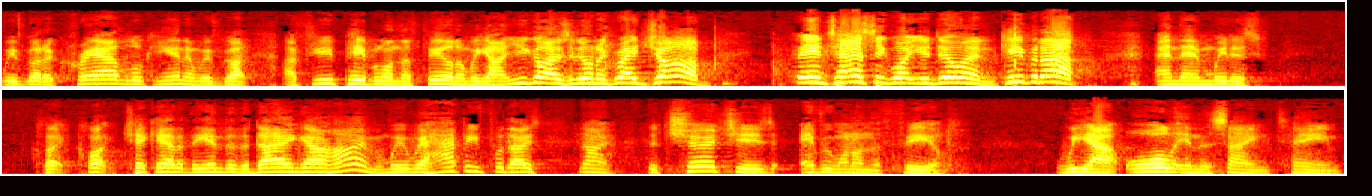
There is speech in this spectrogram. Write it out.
we've got a crowd looking in and we've got a few people on the field and we're going, you guys are doing a great job. Fantastic what you're doing. Keep it up. And then we just check out at the end of the day and go home. And we, we're happy for those. No, the church is everyone on the field. We are all in the same team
